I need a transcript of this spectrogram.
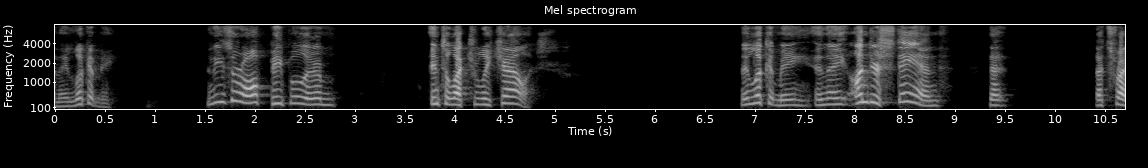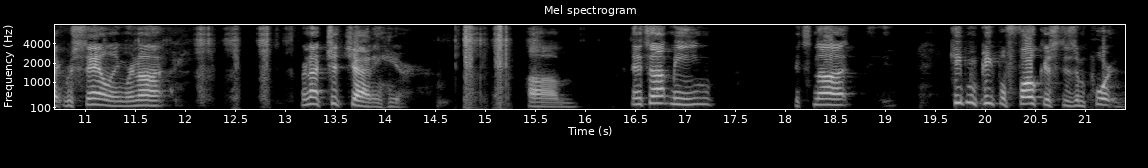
And they look at me. And these are all people that are intellectually challenged. They look at me and they understand that's right. We're sailing. We're not. We're not chit chatting here. Um, and it's not mean. It's not. Keeping people focused is important,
